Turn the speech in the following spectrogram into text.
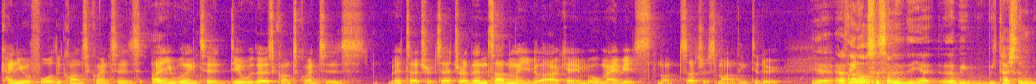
Can you afford the consequences? Are you willing to deal with those consequences, etc., etc.? Then suddenly you'd be like, okay, well, maybe it's not such a smart thing to do. Yeah, and I think also something that, you know, that we, we touched on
